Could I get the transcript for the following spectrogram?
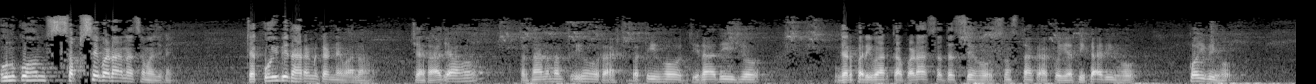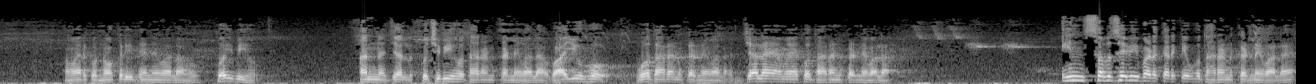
उनको हम सबसे बड़ा ना समझ लें, चाहे कोई भी धारण करने वाला हो, चाहे राजा हो, प्रधानमंत्री हो, राष्ट्रपति हो, जिलाधीश हो, घर परिवार का बड़ा सदस्य हो, संस्था का कोई अधिकारी हो, कोई भी हो, हमारे को नौकरी देने वाला हो, कोई भी हो अन्न, जल कुछ भी हो धारण करने वाला, वायु हो, वो धारण करने वाला, जल है हमें को धारण करने वाला, इन सबसे भी बढ़ करके वो धारण करने वाला है।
